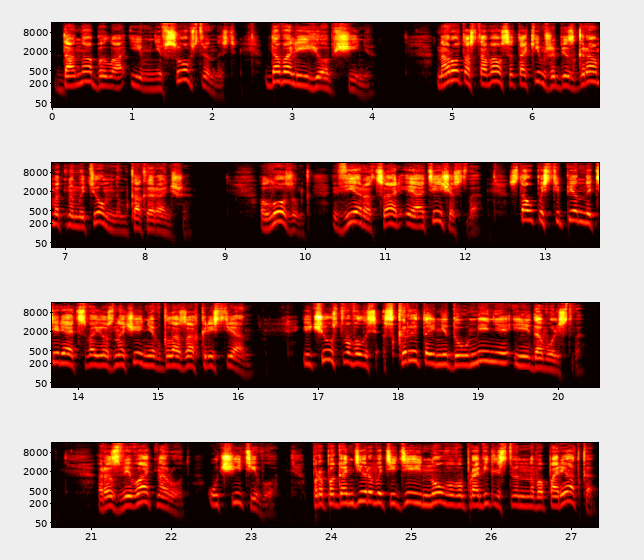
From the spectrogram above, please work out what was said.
дана была им не в собственность, давали ее общине. Народ оставался таким же безграмотным и темным, как и раньше. Лозунг «Вера, царь и отечество» стал постепенно терять свое значение в глазах крестьян, и чувствовалось скрытое недоумение и недовольство. Развивать народ, учить его, пропагандировать идеи нового правительственного порядка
